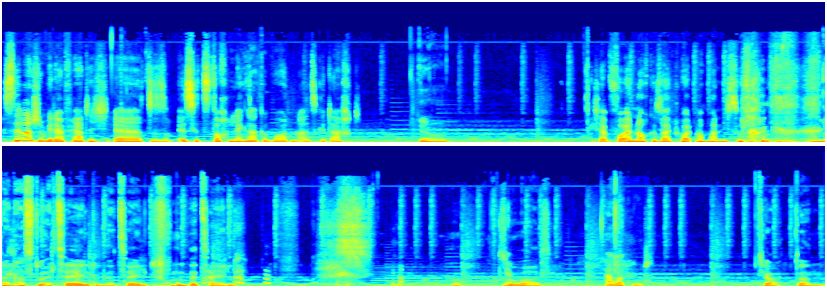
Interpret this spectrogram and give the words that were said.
sind wir schon wieder fertig. Äh, Das ist jetzt doch länger geworden als gedacht. Ja. Ich habe vorhin noch gesagt, heute machen wir nicht so lang. Und dann hast du erzählt und erzählt und erzählt. Ja. So Ja. war's. Aber gut. Tja, dann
